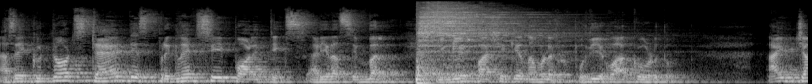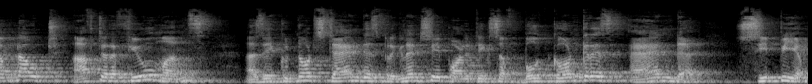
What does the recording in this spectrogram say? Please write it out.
as I could not stand this pregnancy politics അടിയറ സിമ്പൽ. ഇംഗ്ലീഷ് ഭാഷയ്ക്ക് നമ്മൾ പുതിയ വാക്ക് കൊടുത്തു. I jump out after a few months not stand this pregnancy politics of both Congress and C P M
